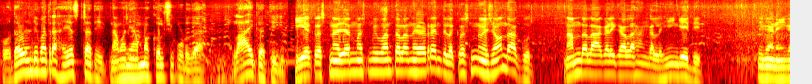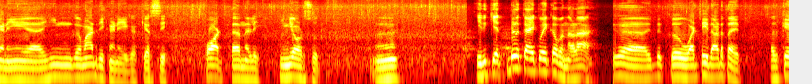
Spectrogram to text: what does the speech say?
ಹೋದಳುಂಡಿ ಮಾತ್ರ ಹೈಯೆಸ್ಟ್ ಆತೈತಿ ನಮ್ಮನೆ ಅಮ್ಮ ಕಲ್ಸಿ ಕೊಡುದ. ಲಾಯ್ಕ್ ಈಗ ಕೃಷ್ಣ ಜನ್ಮಾಷ್ಟಮಿ ಬಂತಲ್ಲ ಅಂತ ಹೇಳ್ರೆ ಅಂತಿಲ್ಲ. ಕೃಷ್ಣ ವೇಷ ಒಂದು ಹಾಕೋದು. ನಮ್ದಲ್ಲ ಆಗಳಿಕಲ್ಲ ಹಂಗಲ್ಲ. ಹಿಂಗೆ ಇದ್ದಿತ್ತು ಈಗಣಿ ಈಗಣಿ ಹಿಂಗೆ ಮಾಡ್ದಿ ಕಣಿ ಈಗ ಕೆರ್ಸಿ. ಪಾಟ್ ಅಂದಳಿ ಹಿಂಗೆ ಹೊಡ್ಸೋದು. ಇದಕ್ಕೆ ಎತ್ಬಿಳ ಕಾಯಿ ಕೊಯ್ಕ ಬಂದಾಳ? ಈಗ ಇದಕ್ಕೆ ಒಟ್ಟಿ ದಾಡ್ತಾ ಇತ್ತು. ಅದಕ್ಕೆ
